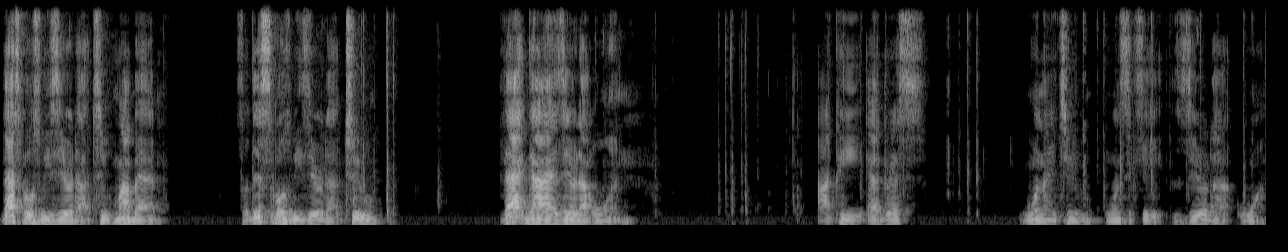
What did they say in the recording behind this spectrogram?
that's supposed to be 0.2. My bad. So this is supposed to be 0.2. That guy is 0.1. IP address 192.168.0.1.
